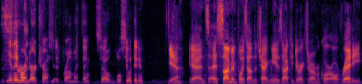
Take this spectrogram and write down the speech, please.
This yeah, they've earned our trust at from, I think. So we'll see what they do. Yeah, yeah, and as Simon points out in the chat, Miyazaki directed Armored Core already.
